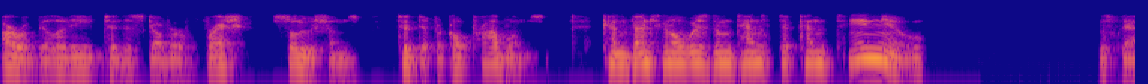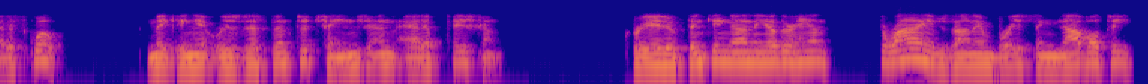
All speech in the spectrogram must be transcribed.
our ability to discover fresh solutions to difficult problems. Conventional wisdom tends to continue the status quo, making it resistant to change and adaptation. Creative thinking, on the other hand, thrives on embracing novelty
